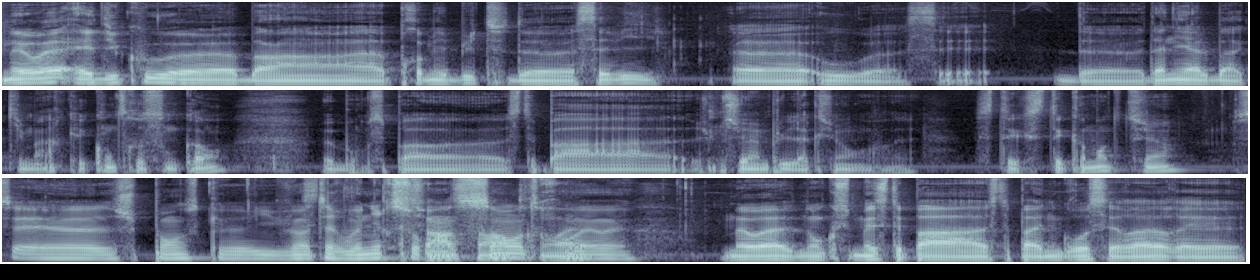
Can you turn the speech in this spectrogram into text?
Mais ouais, et du coup, euh, ben, premier but de Séville, euh, où euh, c'est Dani Alba qui marque contre son camp. Mais bon, c'est pas, c'était pas, je me souviens plus de l'action. C'était, c'était comment, tu te souviens? Euh, je pense qu'il veut intervenir sur, un, centre, centre. ouais. ouais, ouais. Mais ouais, donc, mais c'était pas, c'était pas une grosse erreur et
